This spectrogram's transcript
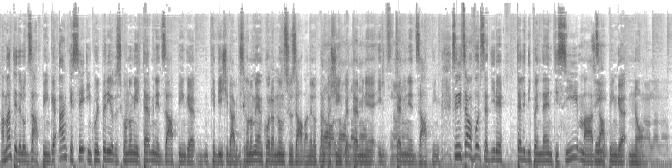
amanti dello zapping, anche se in quel periodo secondo me il termine zapping, che dici Davide, secondo me ancora non si usava nell'85 No, no, il termine, no. il termine zapping. Si iniziava forse a dire teledipendenti sì, ma Sì. zapping no. No, no, no.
